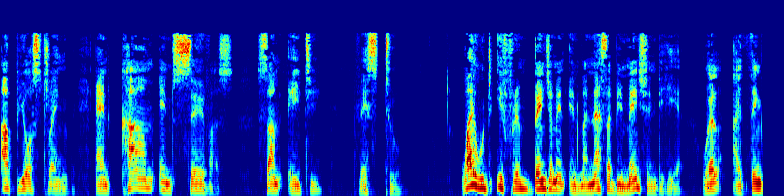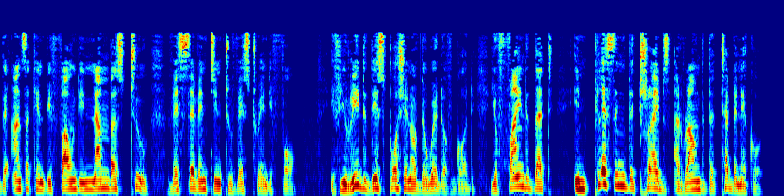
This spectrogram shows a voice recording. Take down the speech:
up your strength and come and save us. Psalm 80 verse 2. Why would Ephraim, Benjamin and Manasseh be mentioned here? Well, I think the answer can be found in Numbers 2 verse 17 to verse 24. If you read this portion of the Word of God, you find that in placing the tribes around the tabernacle,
